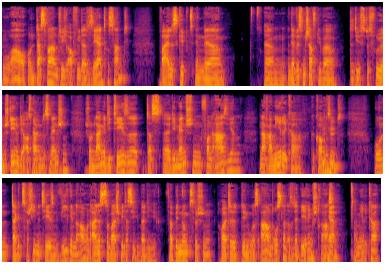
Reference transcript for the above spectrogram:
Wow. Und das war natürlich auch wieder sehr interessant, weil es gibt in der, ähm, in der Wissenschaft über das, das frühe Entstehen und die Ausbreitung Ja. des Menschen schon lange die These, dass äh, die Menschen von Asien nach Amerika gekommen Mhm. sind. Und da gibt es verschiedene Thesen, wie genau. Und eines zum Beispiel, dass sie über die Verbindung zwischen heute den USA und Russland, also der Beringstraße, Ja. Amerika,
